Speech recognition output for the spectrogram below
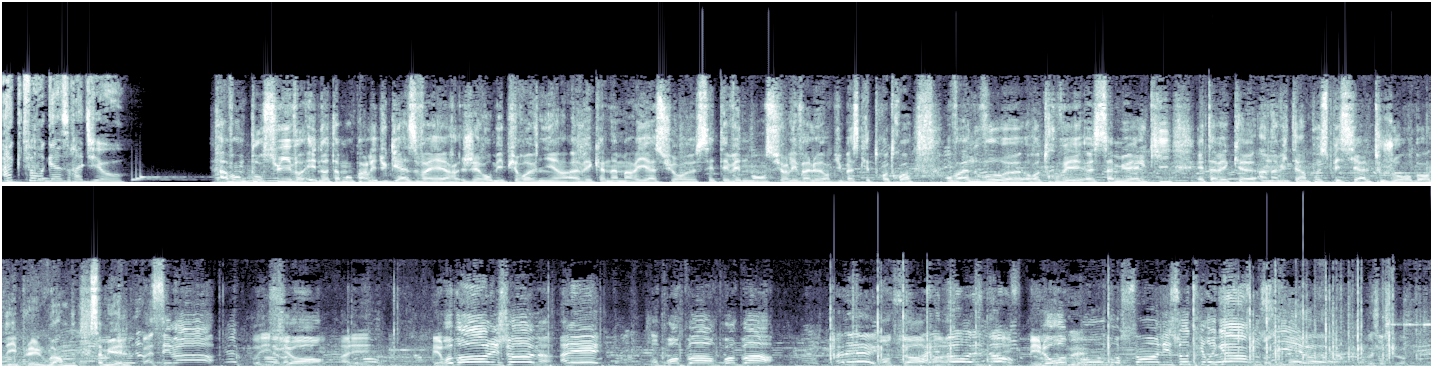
Act for Gaz Radio. Avant de poursuivre et notamment parler du gaz vert, Jérôme, et puis revenir avec Anna Maria sur euh, cet événement, sur les valeurs du basket 3-3, on va à nouveau euh, retrouver euh, Samuel qui est avec un invité un peu spécial, toujours au bord des playgrounds. Samuel. Passez va Position, allez. Et rebond les jaunes Allez On prend pas, on prend pas Allez On sort Allez, voilà. Mais le rebond, on sent les autres qui regardent aussi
